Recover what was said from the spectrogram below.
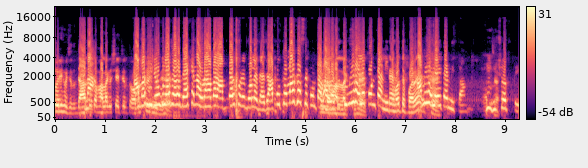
তৈরি হয়েছে তো যার। যেটা ভালো লাগে সেটা তো আমার অবশ্যই ভিডিওগুলো যারা দেখে না ওরা আবার আবদার করে বলে দেয় যে আপু তোমার কাছে কোনটা ভালো লাগে তুমি হলে। কোনটা নিতে হ্যাঁ হতে পারে আমি হলে হ্যাঁ। এটা নিতাম। সত্যি।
